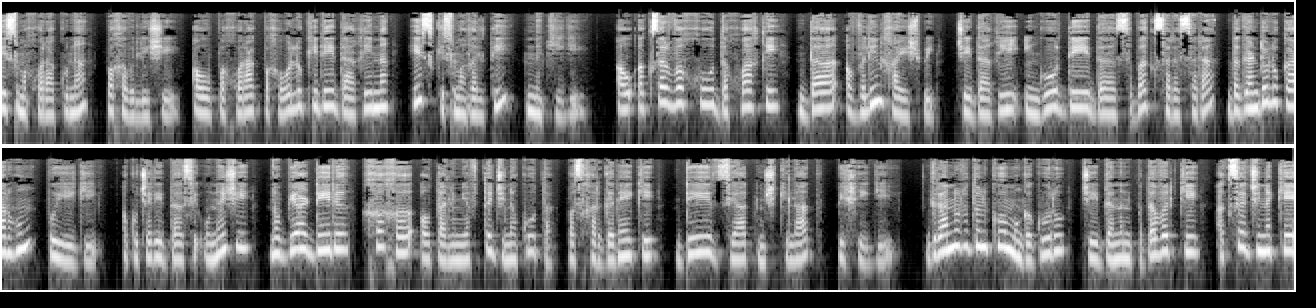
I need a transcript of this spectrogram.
قسم خوراکونه پخولی شي او په خوراک پخولو کې د داغینه هیڅ قسمه غلطي نه کیږي او اکثر وخت خو د خواخي د اولین خواهش وي چې داغي انګور دی د سبق سره سره د غندلو کار هم پويږي او کچري داسې اونشي نو بیا ډېر خخ او تعلیم یافته جنکو ته پس خرګنې کې ډېر زیات مشکلات پیخيږي ګران اردوونکو مونږ ګورو چې د نن په دور کې اکثر جنکه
